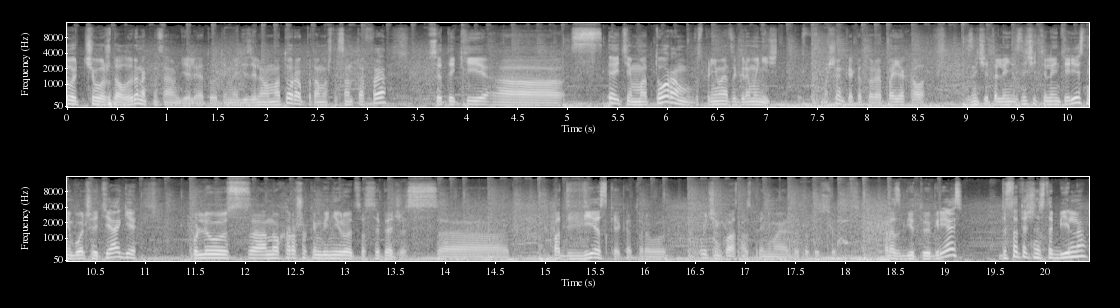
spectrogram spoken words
то, чего ждал рынок на самом деле, это вот именно дизельного мотора, потому что Санта-Фе все-таки с этим мотором воспринимается гармонично. Машинка, которая поехала значительно, значительно интереснее, больше тяги, плюс оно хорошо комбинируется, с, опять же, с э, подвеской, которая очень классно воспринимает вот эту всю разбитую грязь. Достаточно стабильно,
